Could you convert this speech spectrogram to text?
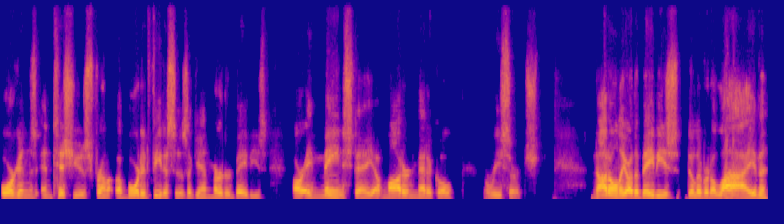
organs, and tissues from aborted fetuses, again, murdered babies, are a mainstay of modern medical research. Not only are the babies delivered alive,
